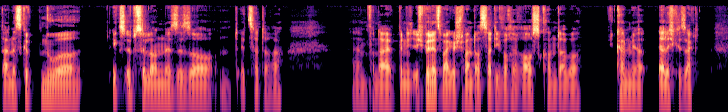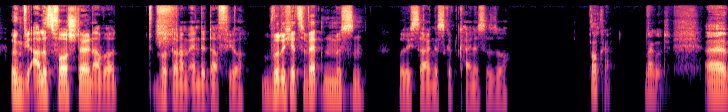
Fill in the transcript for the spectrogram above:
dann es gibt nur XY eine Saison und etc. Ähm, von daher bin ich, ich bin jetzt mal gespannt, was da die Woche rauskommt, aber ich kann mir ehrlich gesagt irgendwie alles vorstellen, aber wird dann am Ende dafür. Würde ich jetzt wetten müssen, würde ich sagen, es gibt keine Saison. Okay. Na gut. Äh,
